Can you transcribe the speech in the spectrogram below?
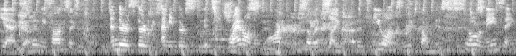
yeah, yeah. extremely toxic. And they're they're I mean they're it's right on the water, so it's like the view on the rooftop is so amazing,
